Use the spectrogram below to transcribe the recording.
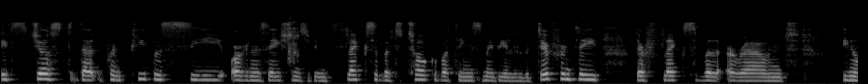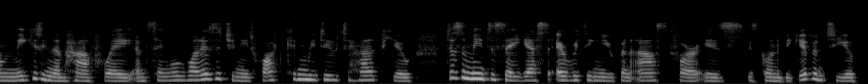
it's just that when people see organizations being flexible to talk about things maybe a little bit differently, they're flexible around you know, meeting them halfway and saying, well, what is it you need? What can we do to help you? Doesn't mean to say, yes, everything you're going to ask for is, is going to be given to you,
